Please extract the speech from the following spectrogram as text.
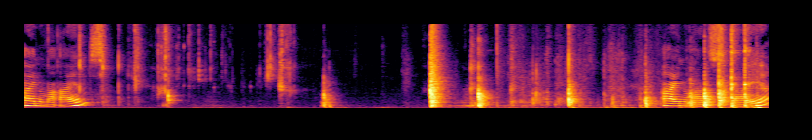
Ei Nummer 1. Ei Nummer 2.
